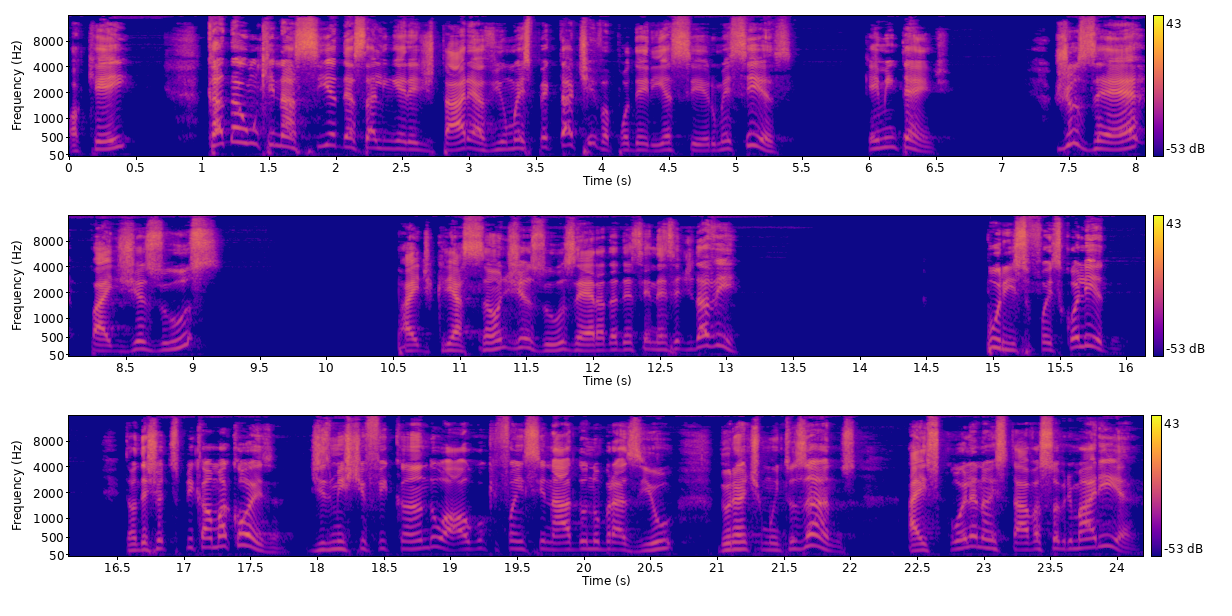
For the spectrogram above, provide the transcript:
ok? Cada um que nascia dessa linha hereditária havia uma expectativa, poderia ser o Messias. Quem me entende? José, pai de Jesus, pai de criação de Jesus, era da descendência de Davi. Por isso foi escolhido. Então deixa eu te explicar uma coisa, desmistificando algo que foi ensinado no Brasil durante muitos anos. A escolha não estava sobre Maria.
